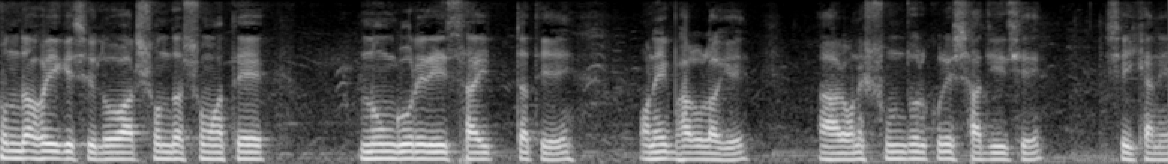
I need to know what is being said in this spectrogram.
সন্ধ্যা হয়ে গেছিল আর সন্ধ্যার সময়তে নোঙ্গরের এই সাইডটাতে অনেক ভালো লাগে আর অনেক সুন্দর করে সাজিয়েছে সেইখানে।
